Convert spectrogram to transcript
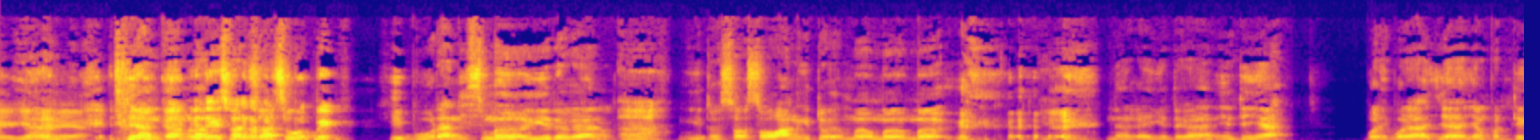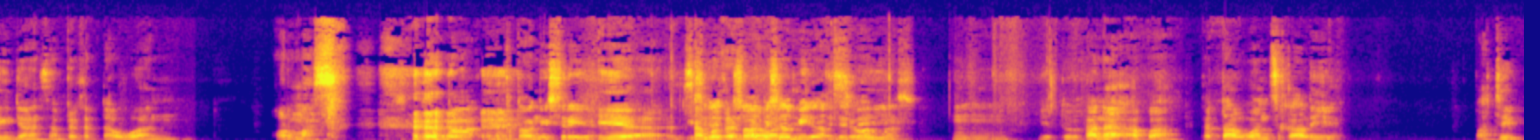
gitu Dan ya. dia enggak melakukan suatu hiburanisme gitu kan. Ah. Gitu, so-soan gitu, me me me. nah, kayak gitu kan. Intinya boleh-boleh aja, yang penting jangan sampai ketahuan ormas. Sama ketahuan istri ya. Iya, sama Istri, soalnya bisa galak dari ormas. Mm-mm. Gitu. Karena apa? Ketahuan sekali pasti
